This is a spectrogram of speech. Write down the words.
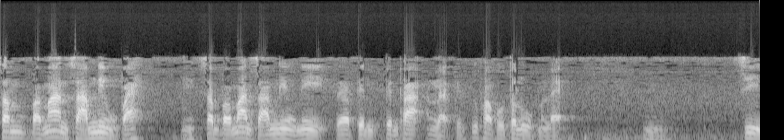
ซ้ำประมาณสามนิ้วไปนี่ซ้ำประมาณสามนิ้วนี่แล้วเป็นเป็นพระนั่นแหละ เป็นคือพระพุทธรูปมันแหละอืมสี่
